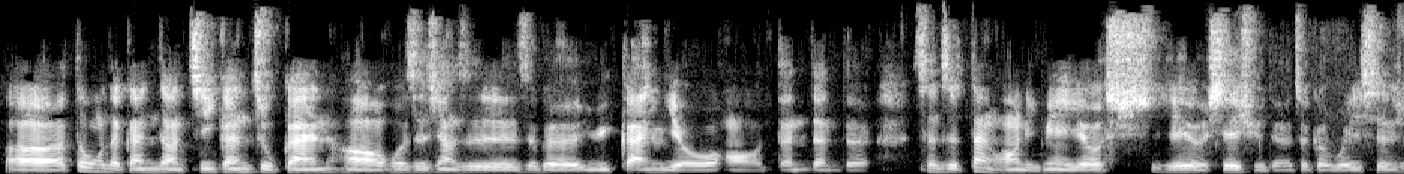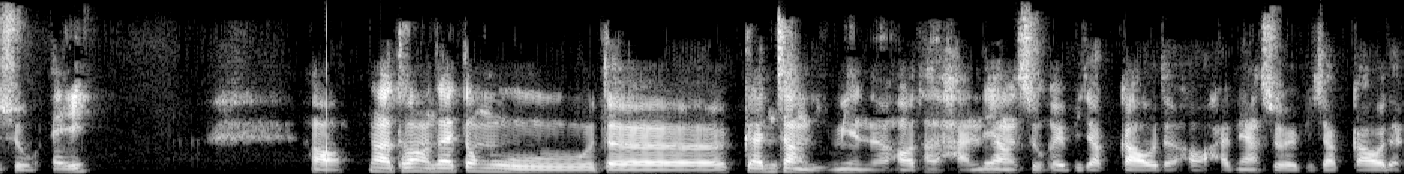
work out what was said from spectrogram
呃，动物的肝脏，鸡肝、猪肝，哈，或者像是这个鱼肝油，哈，等等的，甚至蛋黄里面也有也有些许的这个维生素 A。好，那通常在动物的肝脏里面呢，哈，它的含量是会比较高的，哈，含量是会比较高的。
